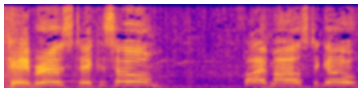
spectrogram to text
Okay, Bruce, take us home. Five miles to go.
